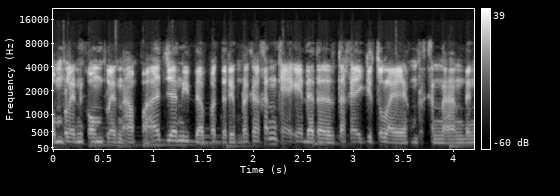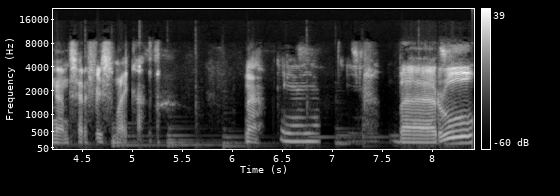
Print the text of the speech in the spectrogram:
komplain-komplain apa aja nih dapat dari mereka. Kan kayak data-data kayak gitulah yang berkenaan dengan service mereka. Iya, iya. baru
